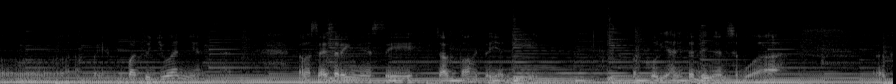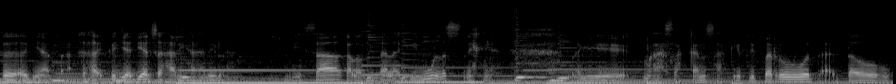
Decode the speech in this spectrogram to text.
uh, apa ya lupa tujuannya. Kalau saya sering ngasih contoh itu ya di perkuliahan itu dengan sebuah uh, kenyata ke, kejadian sehari-hari lah misal kalau kita lagi mules nih lagi merasakan sakit di perut atau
